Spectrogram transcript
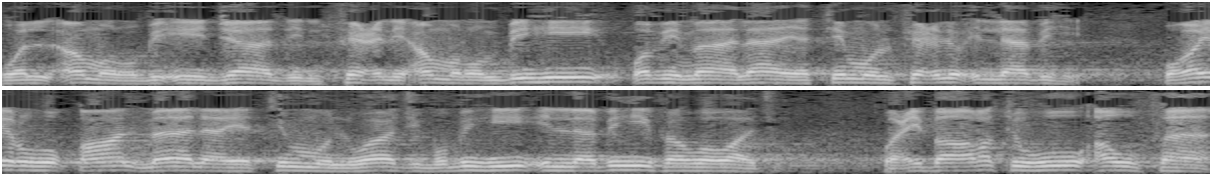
والأمر بإيجاد الفعل أمر به وبما لا يتم الفعل إلا به. وغيره قال ما لا يتم الواجب به إلا به فهو واجب. وعبارته أوفى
